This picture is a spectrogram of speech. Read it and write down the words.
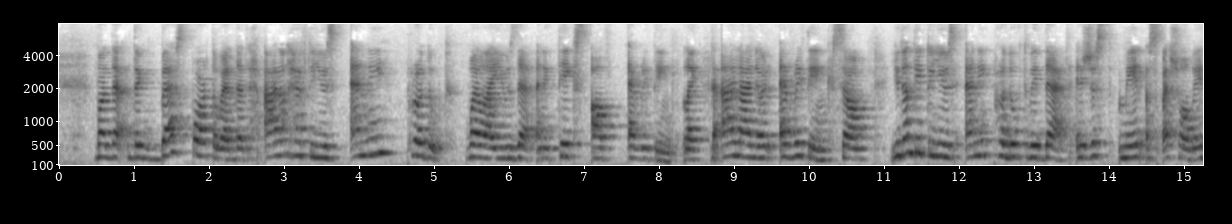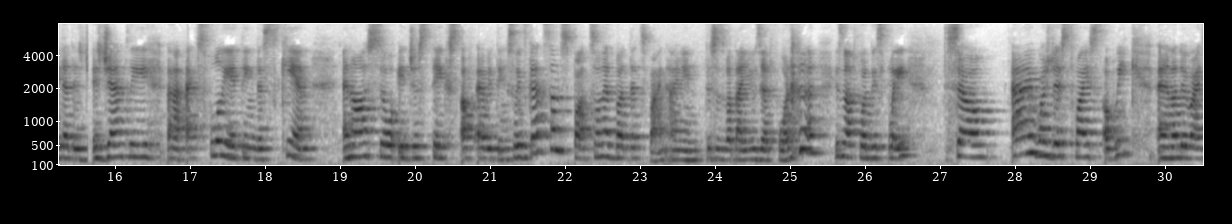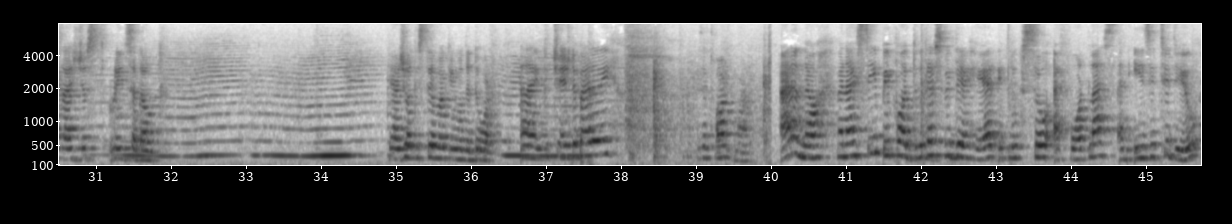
But the, the best part of it that I don't have to use any product while I use that and it takes off everything like the eyeliner everything. So you don't need to use any product with that. It's just made a special way that is, is gently uh, exfoliating the skin and also it just takes off everything. So it's got some spots on it but that's fine. I mean this is what I use it for. It's not for display. So I wash this twice a week and otherwise I just rinse it out. Yeah, Jot is still working on the door. And I need to change the battery. Is it work more? I don't know. When I see people do this with their hair, it looks so effortless and easy to do.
